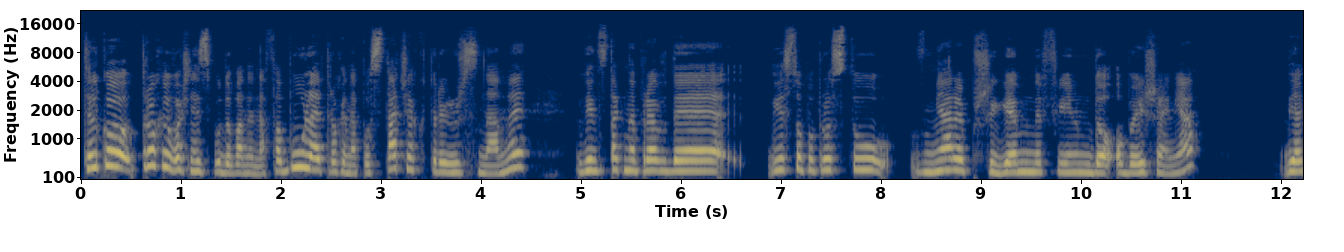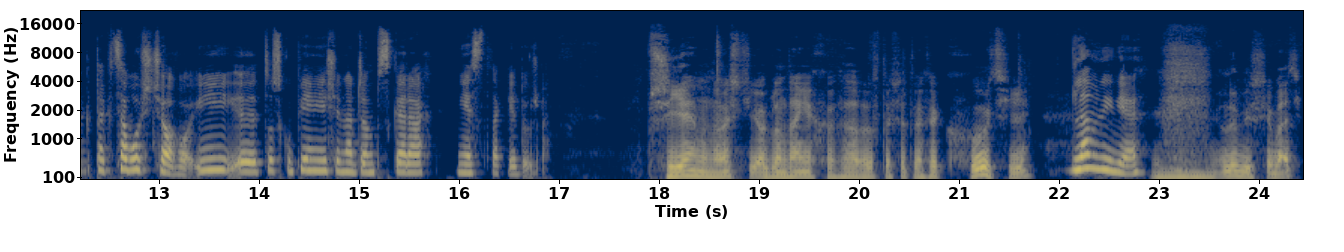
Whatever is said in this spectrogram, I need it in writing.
tylko trochę właśnie zbudowany na fabule, trochę na postaciach, które już znamy, więc tak naprawdę jest to po prostu w miarę przyjemny film do obejrzenia jak tak całościowo i y, to skupienie się na jumpscarach nie jest takie duże. Przyjemność i oglądanie horrorów to się trochę kłóci. Dla mnie nie. Lubisz się bać?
